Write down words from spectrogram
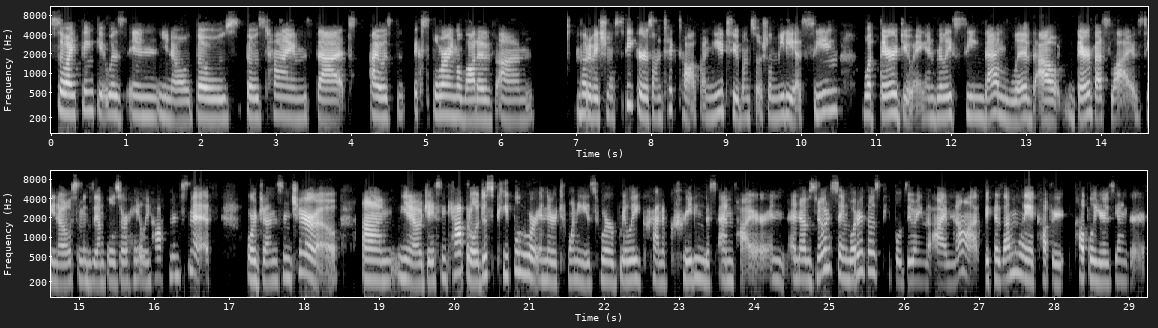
So i think it was in you know those those times that i was exploring a lot of um, motivational speakers on TikTok, on YouTube, on social media, seeing what they're doing and really seeing them live out their best lives. You know, some examples are Haley Hoffman Smith or Jen Sincero, um, you know, Jason Capital, just people who are in their 20s who are really kind of creating this empire. And and I was noticing what are those people doing that I'm not because I'm only a couple couple years younger.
